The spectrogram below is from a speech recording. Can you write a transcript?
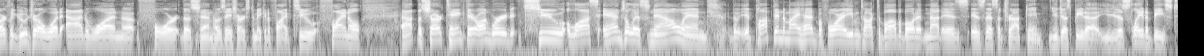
Barclay Goodrow would add one uh, for the San Jose Sharks to make it a 5 2 final. At the Shark Tank, they're onward to Los Angeles now, and it popped into my head before I even talked to Bob about it, and that is: is this a trap game? You just beat a, you just slayed a beast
